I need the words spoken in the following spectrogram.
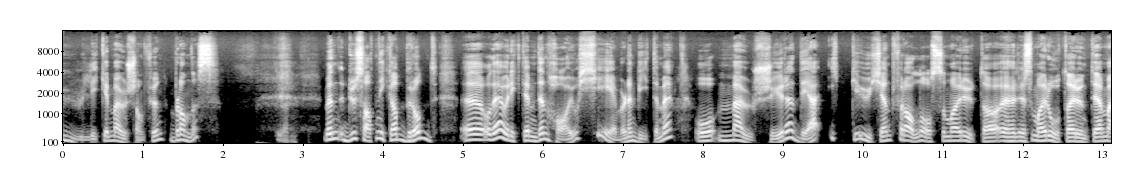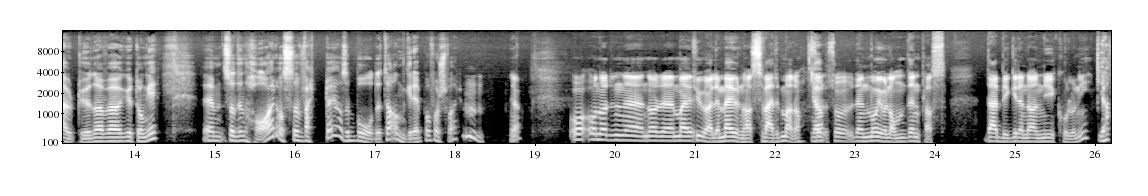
ulike maursamfunn blandes. Men du sa at den ikke har brodd, eh, og det er jo riktig, men den har jo kjever den biter med. Og maursyre, det er ikke ukjent for alle oss som har, ruta, som har rota rundt i ei maurtue av guttunger. Eh, så den har også verktøy, altså både til angrep og forsvar. Mm, ja. Og, og når, den, når maurtua, eller mauren har sverma, da, så, ja. så, den må jo lande en plass. Der bygger den da en ny koloni? Ja.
